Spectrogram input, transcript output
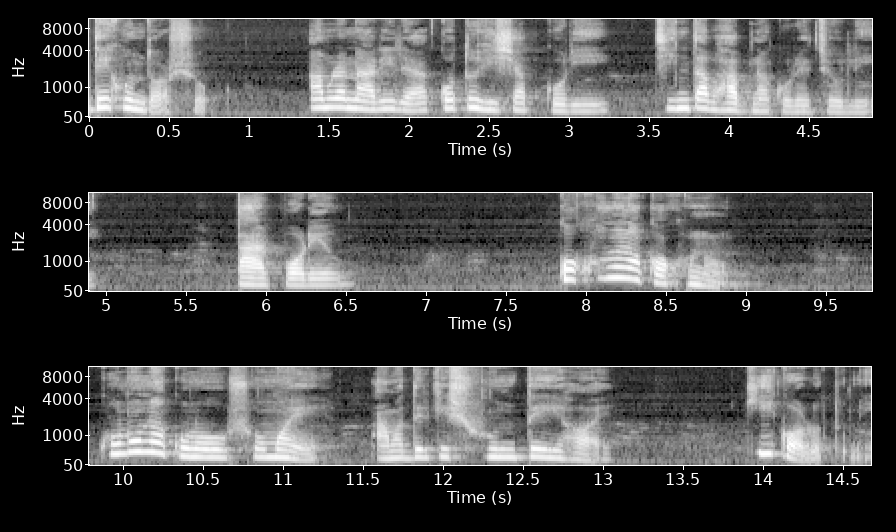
দেখুন দর্শক, আমরা নারীরা কত হিসাব করি চিন্তা ভাবনা করে চলি। তারপরেও কখনো না কখনো, কোনো না কোনো সময়ে আমাদেরকে শুনতেই হয়, কি করো তুমি?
